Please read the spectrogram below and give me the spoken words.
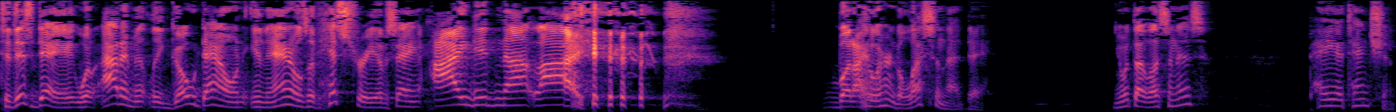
to this day will adamantly go down in the annals of history of saying, I did not lie. but I learned a lesson that day. You know what that lesson is? Pay attention.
